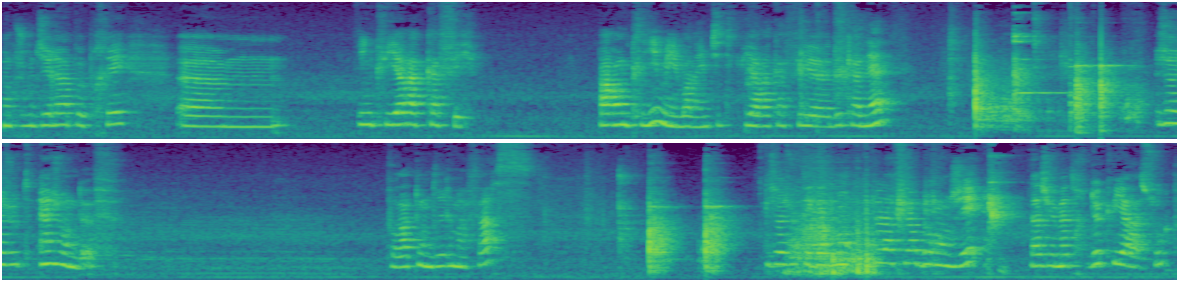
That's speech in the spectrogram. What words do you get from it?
donc je vous dirais à peu près euh, une cuillère à café. Pas remplie mais voilà une petite cuillère à café de cannelle. J'ajoute un jaune d'œuf pour attendrir ma farce. J'ajoute également de la fleur d'oranger. Là, je vais mettre deux cuillères à soupe.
